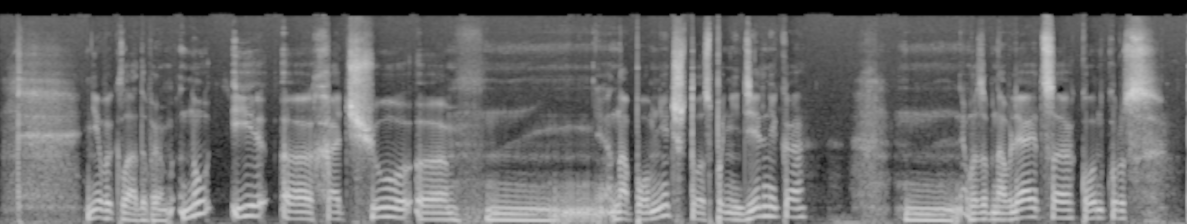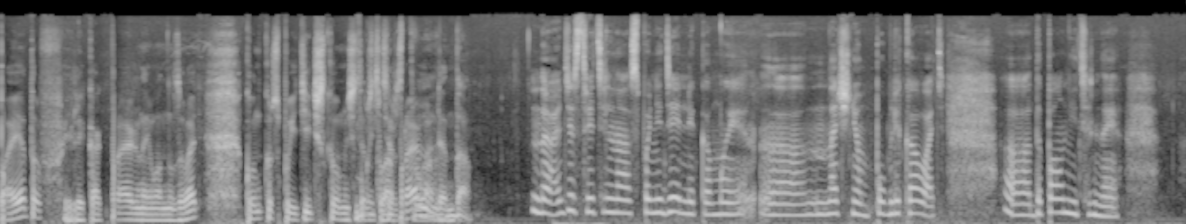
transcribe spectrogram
не выкладываем. Ну и э, хочу э, напомнить, что с понедельника возобновляется конкурс поэтов, или как правильно его называть, конкурс поэтического мастерства. мастерства правильно, Лен? Да. Да, действительно, с понедельника мы э, начнем публиковать э, дополнительные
